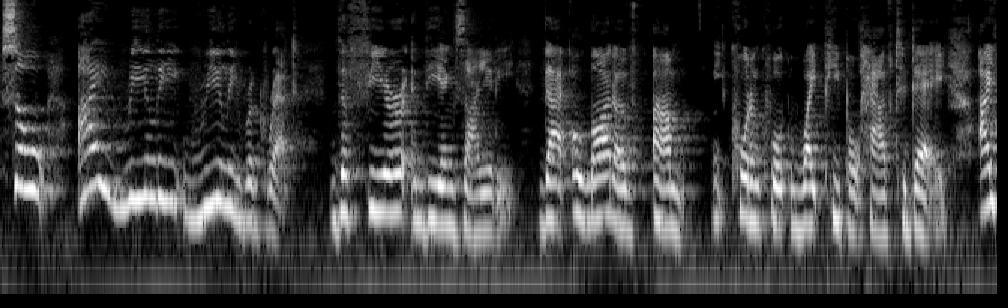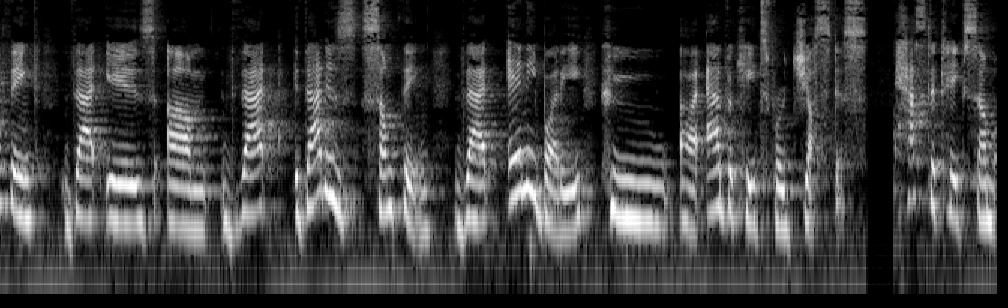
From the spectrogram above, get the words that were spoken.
So I really, really regret the fear and the anxiety that a lot of um, quote unquote white people have today. I think that is um, that that is something that anybody who uh, advocates for justice has to take some,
